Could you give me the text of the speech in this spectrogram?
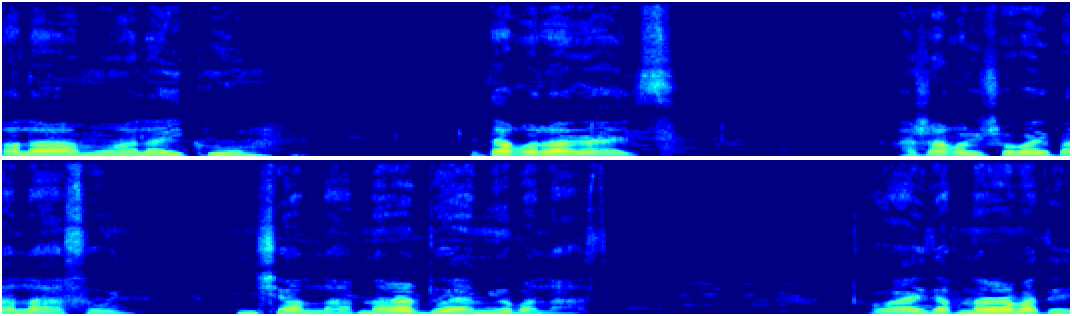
আসসালামু আলাইকুম। কিতা করা গাইস আশা করি সবাই ভালো আছেন। ইনশাল্লাহ আপনার দোয়া আমিও ভালো আছি। তো আইজ আপনারা মাঝে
